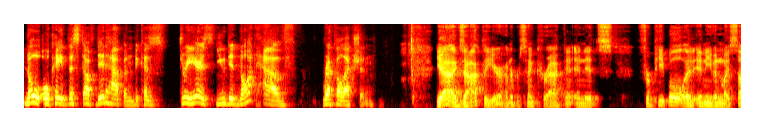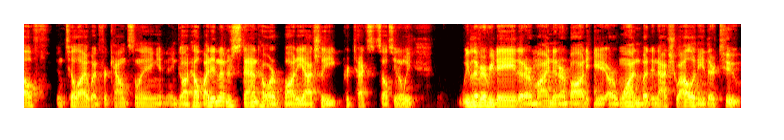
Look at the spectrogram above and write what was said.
no, okay, this stuff did happen because three years you did not have recollection. Yeah, exactly. You're 100% correct. And it's for people, and even myself, until I went for counseling and, and got help, I didn't understand how our body actually protects itself. So, you know, we, we live every day that our mind and our body are one, but in actuality, they're two.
